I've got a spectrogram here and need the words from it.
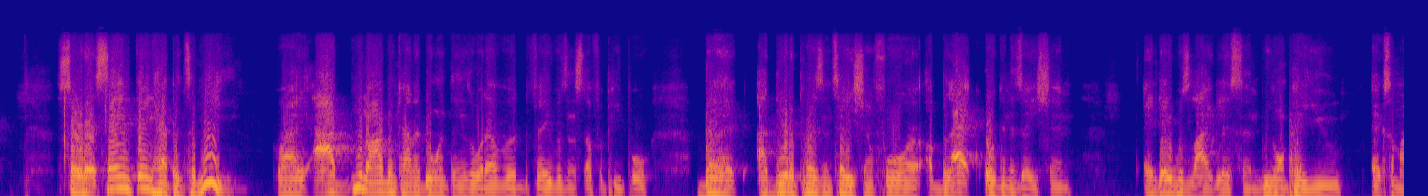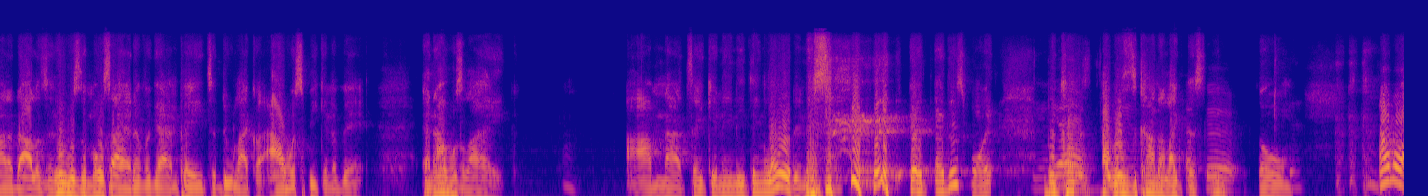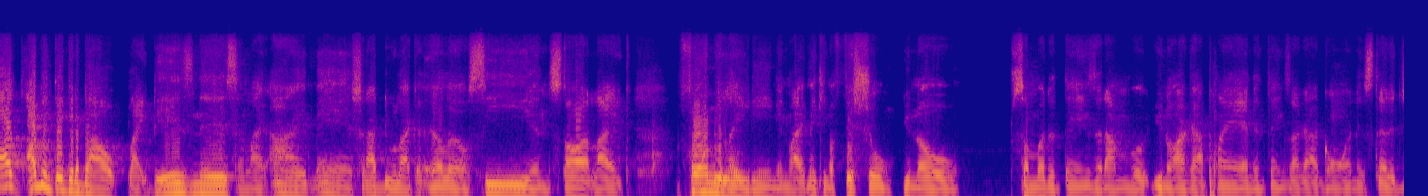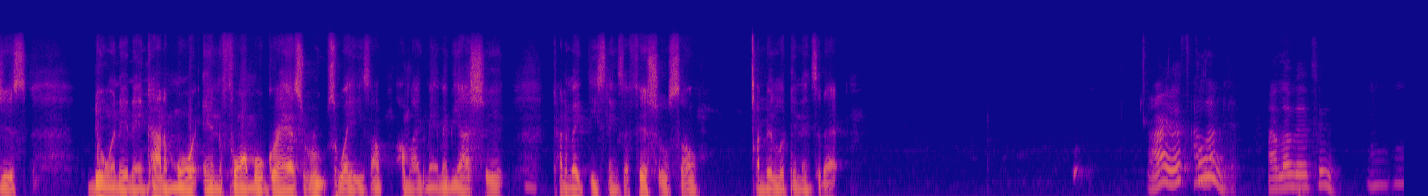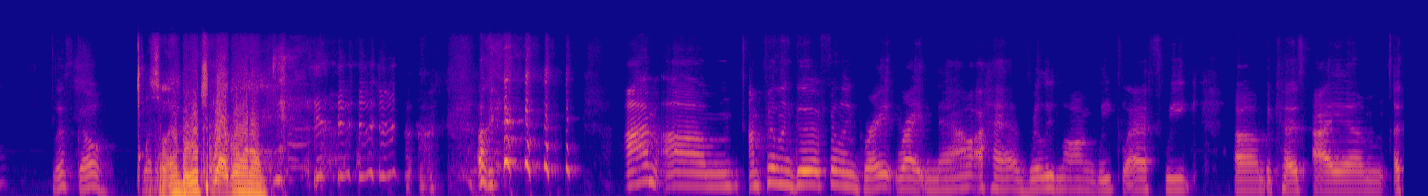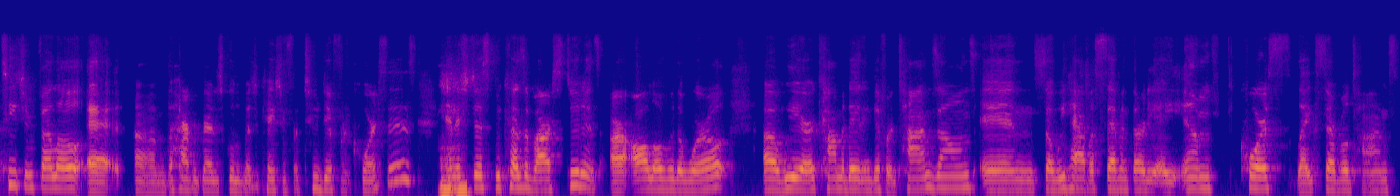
So that same thing happened to me, right? I, you know, I've been kind of doing things or whatever, favors and stuff for people, but I did a presentation for a black organization and they was like, listen, we're gonna pay you X amount of dollars. And it was the most I had ever gotten paid to do like an hour speaking event. And I was like, I'm not taking anything lower than this at, at this point because Yeah. that was kind of like that's the good. so I don't know. I, I've been thinking about like business and like, all right, man, should I do like a LLC and start like formulating and like making official, you know, some of the things that I'm, you know, I got planned and things I got going instead of just doing it in kind of more informal grassroots ways. I'm, I'm like, man, maybe I should kind of make these things official. So I've been looking into that. All right, that's I love cool. it. I love that too. Mhm. Let's go. So Amber, what you got going on? okay. I'm um I'm feeling good, feeling great right now. I had a really long week last week. um, because I am a teaching fellow at um, the Harvard Graduate School of Education for two different courses. Mhm. And it's just because of our students are all over the world. Uh, we are accommodating different time zones. And so we have a 7:30 a.m. course like several times.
